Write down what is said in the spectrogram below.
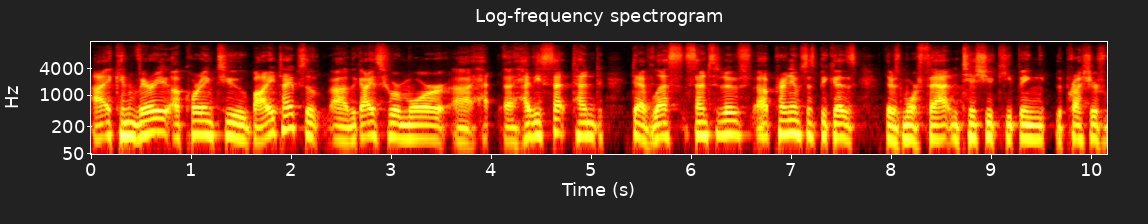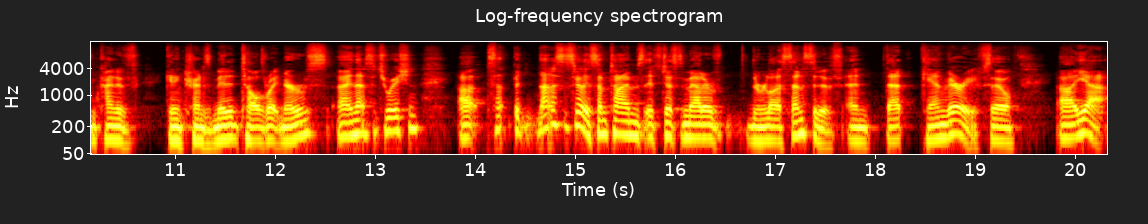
Uh, it can vary according to body types. So uh, the guys who are more uh, he- uh, heavy set tend to have less sensitive uh, perineums just because there's more fat and tissue keeping the pressure from kind of getting transmitted to all the right nerves uh, in that situation. Uh, so, but not necessarily. Sometimes it's just a matter of they're less sensitive, and that can vary. So uh, yeah,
